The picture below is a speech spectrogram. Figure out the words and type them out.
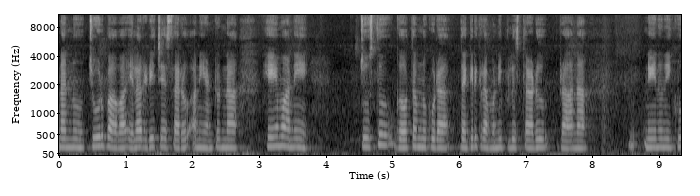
నన్ను చూడు బావా ఎలా రెడీ చేశారు అని అంటున్న హేమ అని చూస్తూ గౌతమ్ను కూడా దగ్గరికి రమ్మని పిలుస్తాడు రానా. నేను నీకు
